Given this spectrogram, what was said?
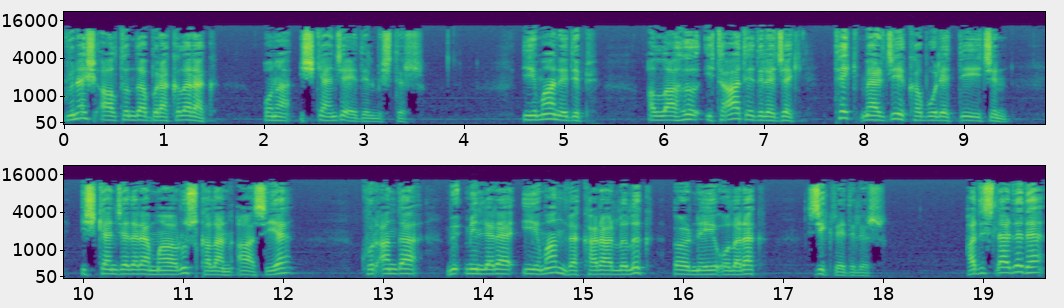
güneş altında bırakılarak ona işkence edilmiştir. İman edip Allah'ı itaat edilecek tek merci kabul ettiği için işkencelere maruz kalan Asiye, Kur'an'da müminlere iman ve kararlılık örneği olarak zikredilir. Hadislerde de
